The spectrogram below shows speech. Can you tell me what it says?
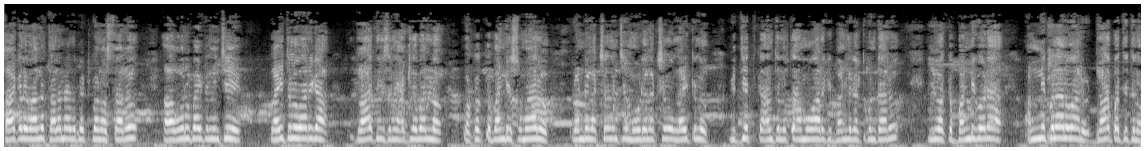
సాకలి వాళ్ళు తల మీద పెట్టుకొని వస్తారు. ఆ ఊరు బయట నుంచి రైతుల వారిగా డ్రా తీసిన ఎడ్ల వల్ల ఒక్కొక్క బండి సుమారు రెండు లక్షల నుంచి మూడు లక్షల లైట్లు విద్యుత్ కాంతులతో అమ్మవారికి బండ్లు కట్టుకుంటారు. ఈ ఒక్క బండి కూడా అన్ని కులాల వారు డ్రా పద్ధతిలో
